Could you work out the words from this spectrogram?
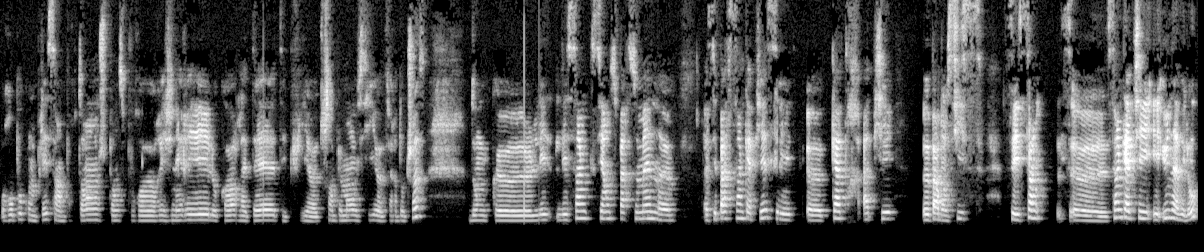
repos complet, c'est important, je pense, pour régénérer le corps, la tête, et puis tout simplement aussi faire d'autres choses. Donc les, les, cinq séances par semaine euh, c'est pas 5 à pied, c'est euh, 4 à pied, euh, pardon, 6, c'est 5, euh, 5 à pied et une à vélo.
